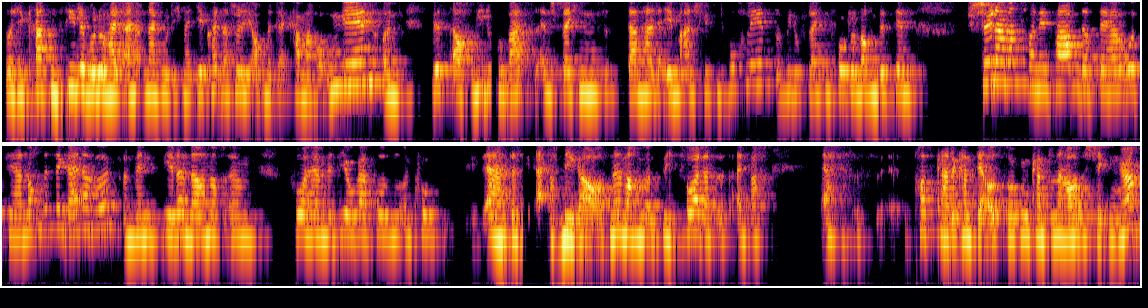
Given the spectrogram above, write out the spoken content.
solche krassen Ziele, wo du halt, na gut, ich meine, ihr könnt natürlich auch mit der Kamera umgehen und wisst auch, wie du was entsprechend dann halt eben anschließend hochlädst und wie du vielleicht ein Foto noch ein bisschen schöner machst von den Farben, dass der Ozean noch ein bisschen geiler wirkt. Und wenn ihr dann da auch noch ähm, vorher mit Yoga-Posen und Co. Ja, das sieht einfach mega aus, ne? Machen wir uns nichts vor. Das ist einfach, ja, das ist, Postkarte kannst du ja ausdrucken, kannst du nach Hause schicken, ja?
